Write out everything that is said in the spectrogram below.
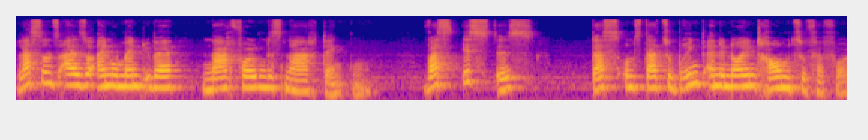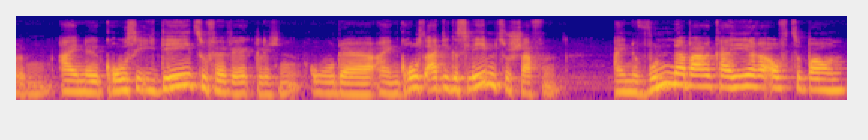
Lasst uns also einen Moment über Nachfolgendes nachdenken. Was ist es, das uns dazu bringt, einen neuen Traum zu verfolgen, eine große Idee zu verwirklichen oder ein großartiges Leben zu schaffen, eine wunderbare Karriere aufzubauen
